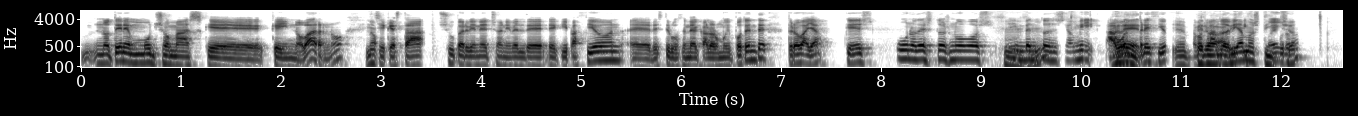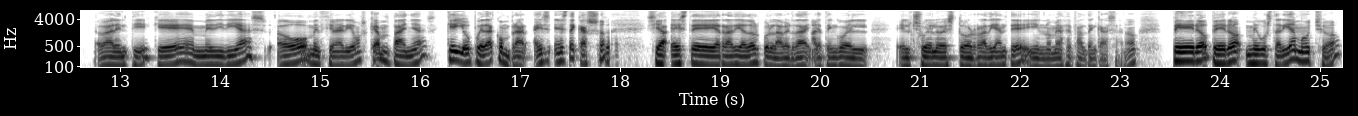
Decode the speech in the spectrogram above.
no tiene mucho más que, que innovar, ¿no? No. Sí que está súper bien hecho a nivel de, de equipación, eh, distribución de calor muy potente, pero vaya, que es uno de estos nuevos inventos de Xiaomi a, A buen ver, precio. eh, pero habíamos 25 euros. Valentí, que me dirías o mencionaríamos campañas que yo pueda comprar. En este caso, si a- este radiador, pues la verdad, ya tengo el, el suelo esto radiante y no me hace falta en casa, ¿no? Pero, pero me gustaría mucho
